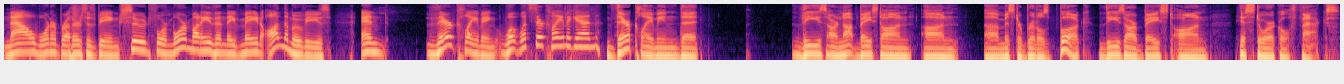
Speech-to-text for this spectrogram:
now Warner Brothers is being sued for more money than they've made on the movies. And they're claiming what what's their claim again? They're claiming that these are not based on on uh, Mr. Brittle's book. These are based on historical facts.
